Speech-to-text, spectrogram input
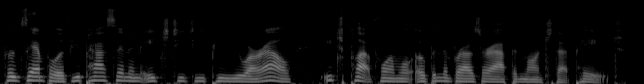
For example, if you pass in an HTTP URL, each platform will open the browser app and launch that page.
